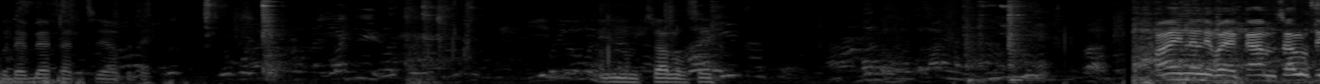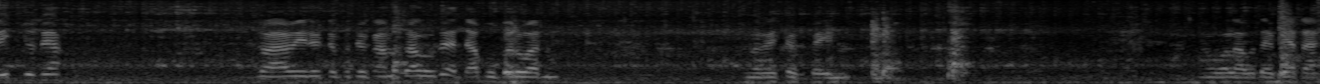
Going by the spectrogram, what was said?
બધા બેઠા જ છે આ બધા. એમનેમ ચાલુ છે. ફાઇનલી ભાઈ કામ ચાલુ થઈ ગયું છે. જો આવી રીતે બધું કામ ચાલુ છે, ધાબુ ભરવાનું. રેશકભાઈનું ઓલા બધા બેઠા.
